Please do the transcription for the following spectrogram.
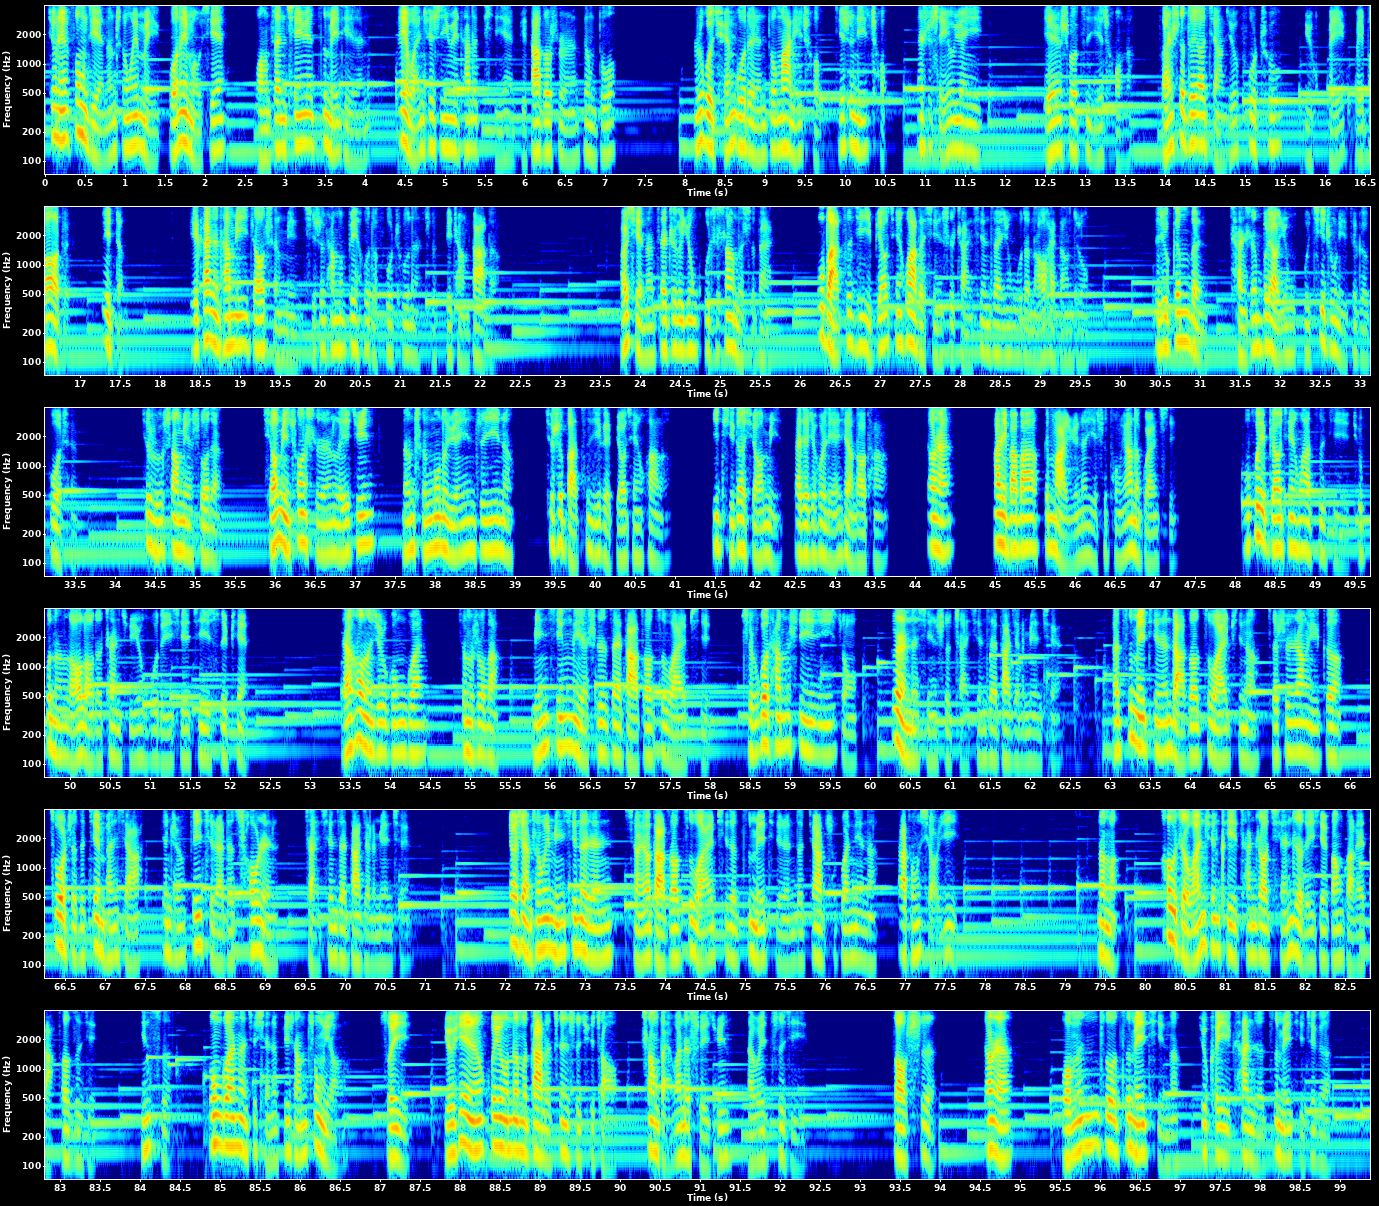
就连凤姐能成为美国内某些网站签约自媒体人，那也完全是因为她的体验比大多数人更多。如果全国的人都骂你丑，即使你丑，但是谁又愿意别人说自己丑呢？凡事都要讲究付出与回回报的对等。别看着他们一朝成名，其实他们背后的付出呢是非常大的。而且呢，在这个用户至上的时代，不把自己以标签化的形式展现在用户的脑海当中，那就根本产生不了用户记住你这个过程。就如上面说的，小米创始人雷军能成功的原因之一呢，就是把自己给标签化了。一提到小米，大家就会联想到它。当然，阿里巴巴跟马云呢也是同样的关系，不会标签化自己，就不能牢牢的占据用户的一些记忆碎片。然后呢，就是公关。这么说吧，明星也是在打造自我 IP，只不过他们是以一种个人的形式展现在大家的面前。而自媒体人打造自我 IP 呢，则是让一个作者的键盘侠变成飞起来的超人，展现在大家的面前。要想成为明星的人，想要打造自我 IP 的自媒体人的价值观念呢，大同小异。那么。后者完全可以参照前者的一些方法来打造自己，因此公关呢就显得非常重要。所以有些人会用那么大的阵势去找上百万的水军来为自己造势。当然，我们做自媒体呢，就可以看着自媒体这个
